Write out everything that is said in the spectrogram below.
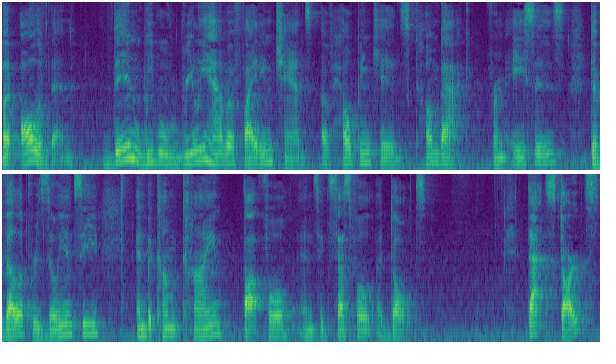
but all of them. Then we will really have a fighting chance of helping kids come back from ACEs, develop resiliency, and become kind, thoughtful, and successful adults. That starts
